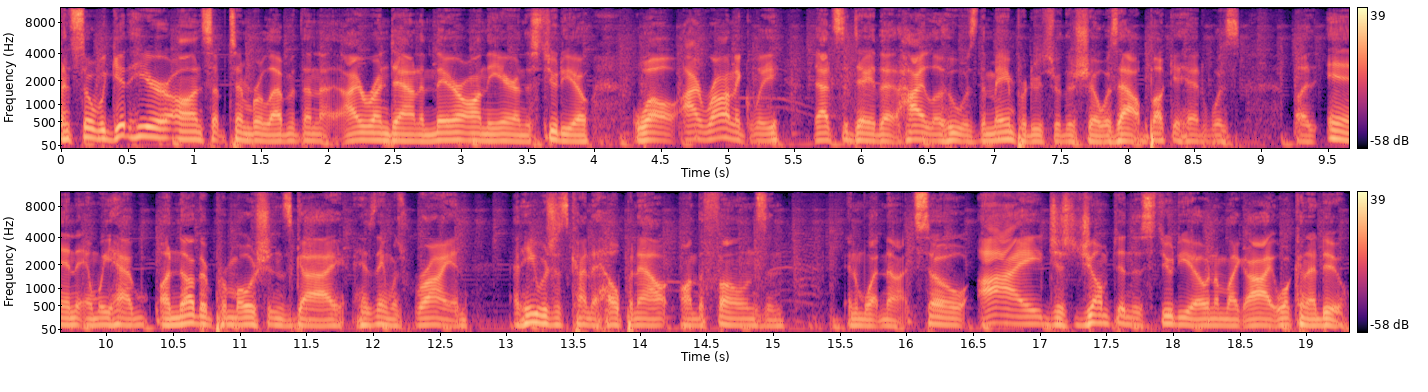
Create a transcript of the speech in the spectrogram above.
And so we get here on September 11th, and I run down, and they're on the air in the studio. Well, ironically, that's the day that Hila, who was the main producer of the show, was out. Buckethead was uh, in, and we had another promotions guy. His name was Ryan, and he was just kind of helping out on the phones and and whatnot. So I just jumped in the studio, and I'm like, all right, what can I do?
